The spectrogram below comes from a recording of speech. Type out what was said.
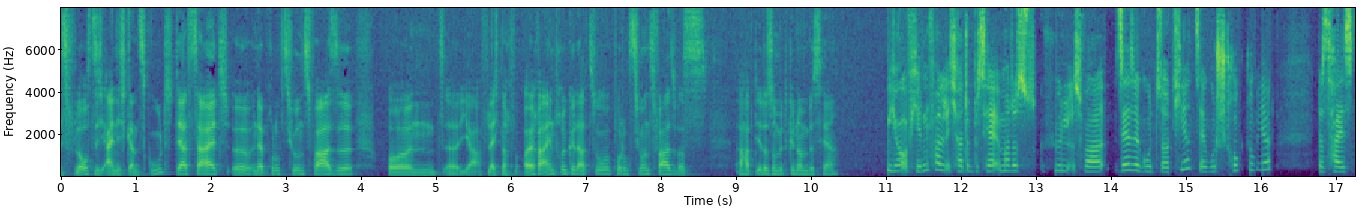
es float sich eigentlich ganz gut derzeit äh, in der Produktionsphase. Und äh, ja, vielleicht noch eure Eindrücke dazu, Produktionsphase, was habt ihr da so mitgenommen bisher? Ja, auf jeden Fall. Ich hatte bisher immer das Gefühl, es war sehr, sehr gut sortiert, sehr gut strukturiert. Das heißt,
